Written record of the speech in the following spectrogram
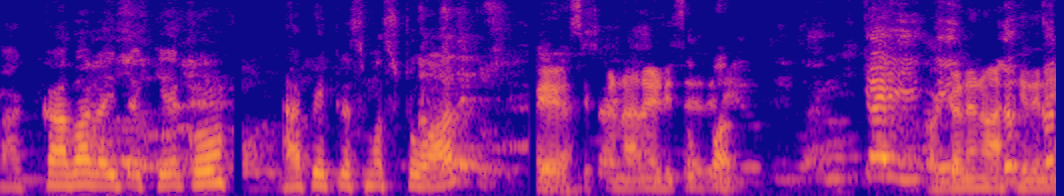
ಮಾಡ್ಕೊಬಿಡ್ತೀನಿ ಸಕ್ಕದಾಗೈತೆ cake. Happy Christmas to all ನಾನೇ ಹಿಡಿತಾ ಇದ್ದೀನಿ ಒಗ್ಗರಣೆನೂ ಹಾಕಿದ್ದೀನಿ.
